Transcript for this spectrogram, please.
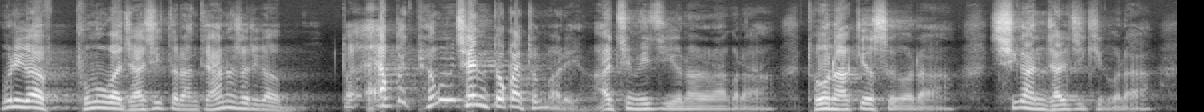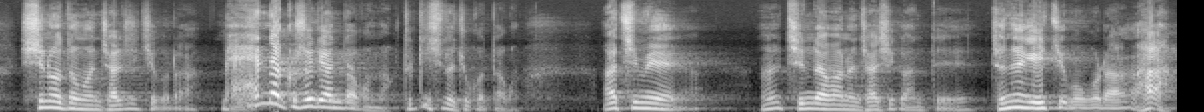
우리가 부모가 자식들한테 하는 소리가 똑같, 평생 똑같은 말이에요. 아침 일찍 일어나거라. 돈 아껴 쓰거라. 시간 잘 지키거라. 신호등은 잘 지키거라. 맨날 그 소리 한다고 막 듣기 싫어 죽겠다고. 아침에 어? 집 나가는 자식한테 저녁에 일찍 오거라. 아,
